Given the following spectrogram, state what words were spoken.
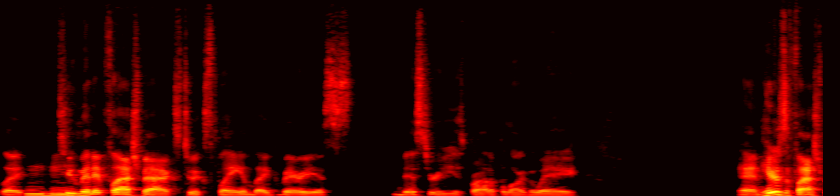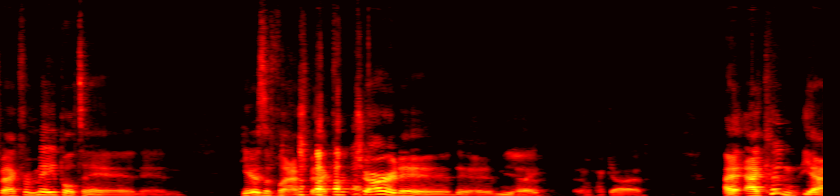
like Mhm. 2 minute flashbacks to explain like various mysteries brought up along the way. And here's a flashback from Mapleton, and here's a flashback from Jarden, and Yeah. like, oh my god, I I couldn't. Yeah,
